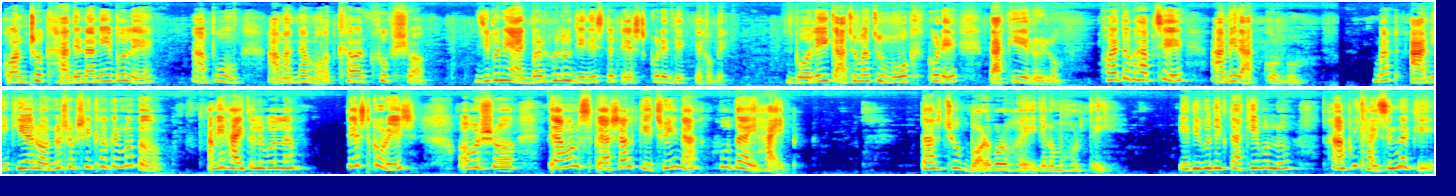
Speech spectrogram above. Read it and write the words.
কণ্ঠ খাদে নামিয়ে বলে, আপু, আমার না মদ খাওয়ার খুব শখ। জীবনে একবার হলেও জিনিসটা টেস্ট করে দেখতে হবে। বলেই কাচুমাচু মুখ করে তাকিয়ে রইল। হয়তো ভাবছে আমি রাগ করব। বাট আমি কি আর অন্য সব শিক্ষকের মতো? আমি হাই তুলে বললাম টেস্ট করিস? অবশ্য তেমন স্পেশাল কিছুই না, হুদাই হাইপ তার চোখ বড় বড় হয়ে গেল মুহূর্তেই। এদিক ওদিক তাকিয়ে বলল, আপনি খাইছেন নাকি?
